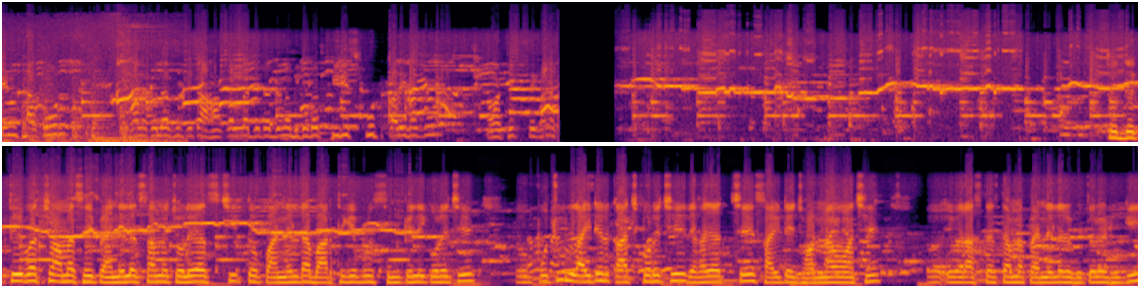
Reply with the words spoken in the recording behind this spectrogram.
মেন ঠাকুর। এখানে চলে আসছে যেটা হাকল্লা, যেটার জন্য বিখ্যাত তিরিশ ফুট কালী ঠাকুর। আমার ঠিক সেখানে তো দেখতেই পাচ্ছ, আমরা সেই প্যান্ডেলের সামনে চলে আসছি। তো প্যান্ডেলটা বার থেকে পুরো সিম্পলি করেছে। তো প্রচুর লাইটের কাজ করেছে, দেখা যাচ্ছে সাইডে ঝর্ণাও আছে। তো এবার আস্তে আস্তে আমরা প্যান্ডেলের ভিতরে ঢুকি,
